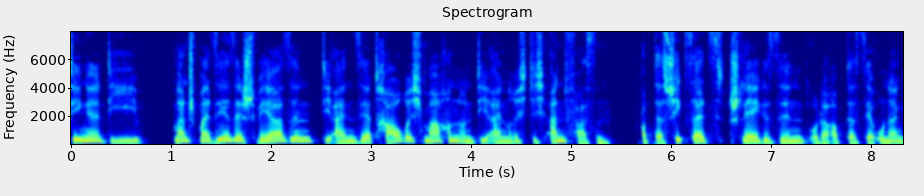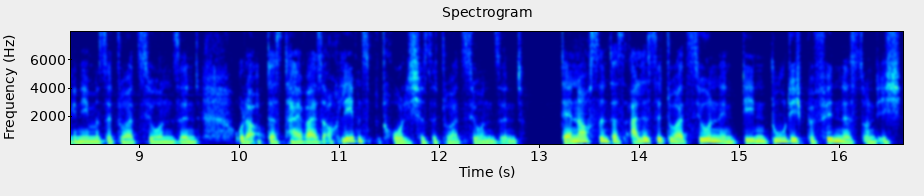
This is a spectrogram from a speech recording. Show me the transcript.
Dinge, die manchmal sehr, sehr schwer sind, die einen sehr traurig machen und die einen richtig anfassen. Ob das Schicksalsschläge sind oder ob das sehr unangenehme Situationen sind oder ob das teilweise auch lebensbedrohliche Situationen sind. Dennoch sind das alles Situationen, in denen du dich befindest. Und ich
